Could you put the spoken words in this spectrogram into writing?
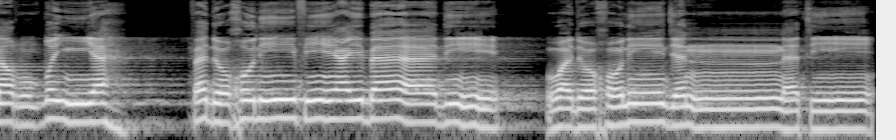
مرضية. فادخلي في عبادي وادخلي جنتي.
